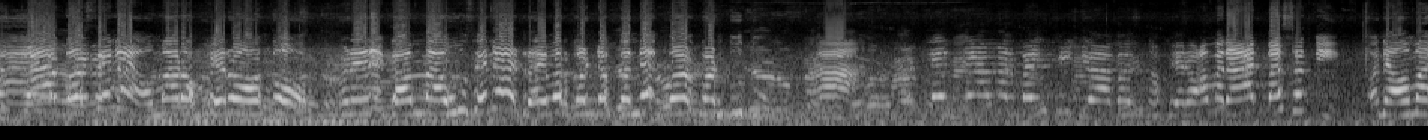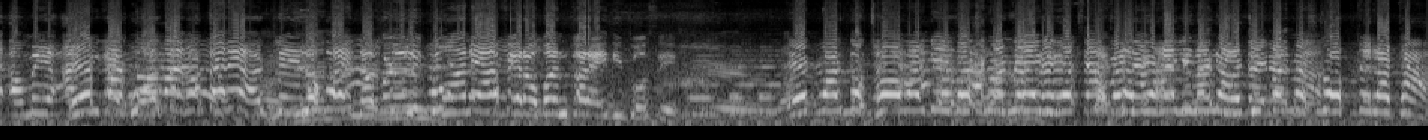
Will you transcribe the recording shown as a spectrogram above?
અમારો ફેરો હતો પણ એને ગામમાં આવું છે ને ડ્રાઈવર કંડક્ટર ને ખબર પડતું હતું હા એટલે અમાર બંધ થઈ ગયો આ બસનો ફેરો અમારે આ જ બસ હતી અને અમે અમે આઈડી કાર્ડ નહોતા ને એટલે એ લોકોએ નબળું લીધું અને આ ફેરો બંધ કરાવી દીધો તો છ. વાગે બસ બંધ આવી રસ્તા પર બેહાલી મને હજી પણ સ્ટોપ કર્યા હતા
